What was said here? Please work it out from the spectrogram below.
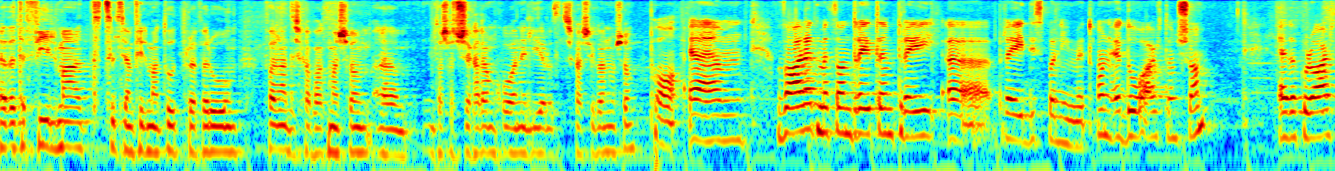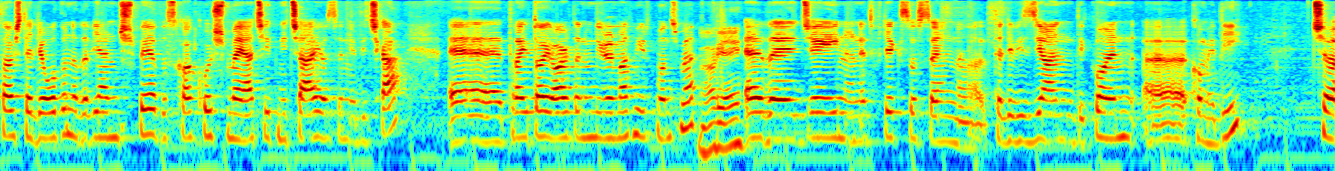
Edhe te filmat, cilët janë filmat tu të preferuar? Folna diçka pak më shumë, ëm, uh, ndoshta qysh kalon kohën e lirë ose çka shikon më shumë? Po, ëm, um, varet me thon drejtën prej uh, prej disponimit. Unë e dua Artën shumë. Edhe kur Arta është e lodhun edhe vjen në shtëpi dhe s'ka kush me ia qit një çaj ose një diçka, e trajtoj Artën në mënyrën më të mirë të mundshme. Okej. Okay. Edhe gjej në Netflix ose në televizion dikun uh, komedi. që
